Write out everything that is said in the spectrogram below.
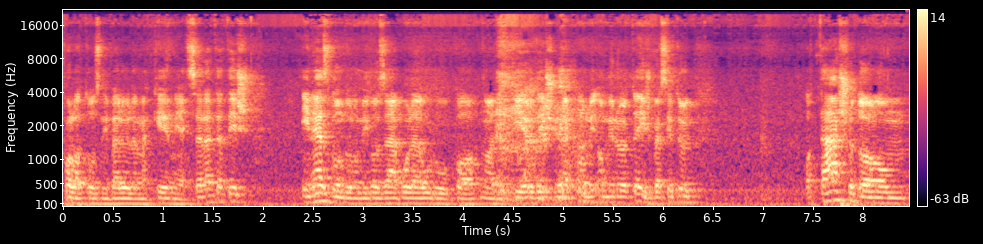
falatozni belőle, meg kérni egy szeletet, és én ezt gondolom igazából Európa nagy kérdésének, ami, amiről te is beszéltél, a társadalom,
